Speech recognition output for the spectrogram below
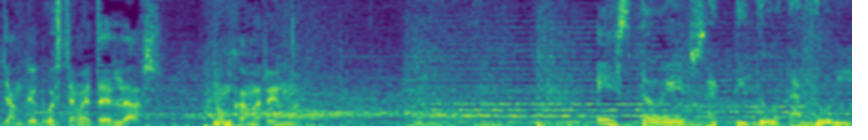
Y aunque cueste meterlas, nunca me rindo. Esto es actitud azul.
